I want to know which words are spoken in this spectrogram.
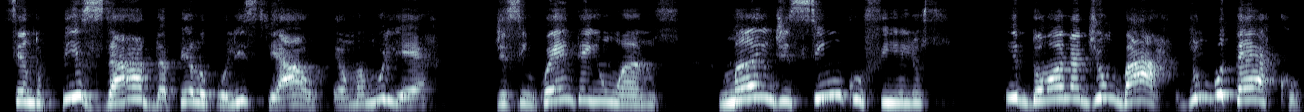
sendo pisada pelo policial, é uma mulher de 51 anos, mãe de cinco filhos e dona de um bar, de um boteco,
